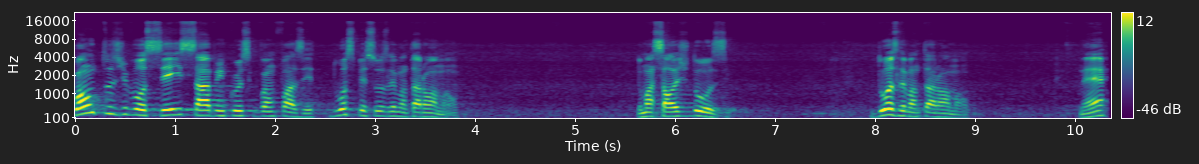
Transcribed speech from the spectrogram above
quantos de vocês sabem o curso que vão fazer? Duas pessoas levantaram a mão. De uma sala de 12. Duas levantaram a mão, né?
